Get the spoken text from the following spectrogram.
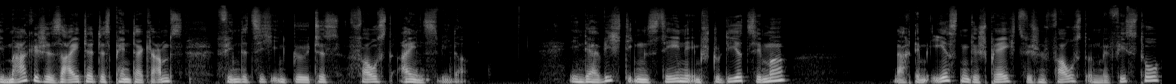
Die magische Seite des Pentagramms findet sich in Goethes Faust I wieder. In der wichtigen Szene im Studierzimmer nach dem ersten Gespräch zwischen Faust und Mephisto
